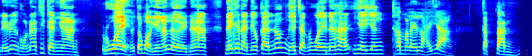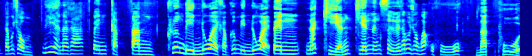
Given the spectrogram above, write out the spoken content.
ในเรื่องของหน้าที่การงาน รวยต้องบอกอย่างนั้นเลยนะคะในขณะเดียวกันนอกเหนือจากรวยนะคะเฮียยังทำอะไรหลายอย่างกับตันท่านผู้ชมเนี่ยนะคะเป็นกับตันเครื่องบินด้วยขับเครื่องบินด้วย เป็นนักเขียนเขียนหนังสือท่านผู้ชมครับโอ้โหนักพูด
